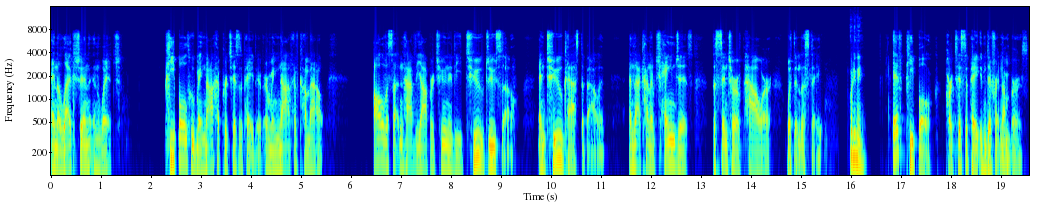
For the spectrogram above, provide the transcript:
an election in which people who may not have participated or may not have come out all of a sudden have the opportunity to do so and to cast a ballot. And that kind of changes the center of power within the state. What do you mean? If people participate in different numbers,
